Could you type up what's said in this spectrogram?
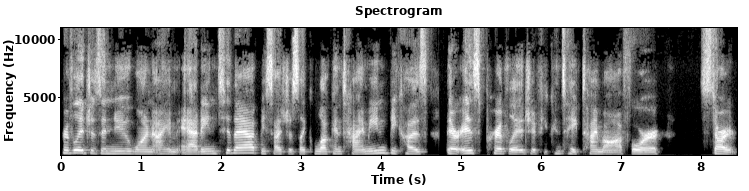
privilege is a new one i am adding to that besides just like luck and timing because there is privilege if you can take time off or start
